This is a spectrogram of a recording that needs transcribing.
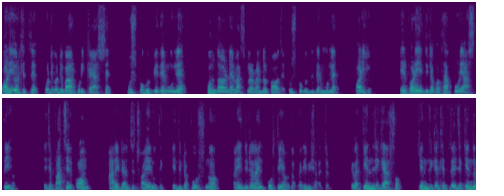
অডিওর ক্ষেত্রে কোটি কোটি বার পরীক্ষায় আসছে পুষ্পক উদ্ভিদের মূলে কোন ধরনের ভাস্কুলার বান্ডল পাওয়া যায়? পুষ্পক উদ্ভিদের মূলে অডিও। এরপরে এই দুইটা কথা পড়ে আসতেই হবে। এই যে পাঁচের কম আর এটা হচ্ছে ছয়ের অধিক। এই দুটা প্রশ্ন মানে এই দুইটা লাইন পড়তেই হবে তোমাকে রিভিশনের জন্য। এবার কেন্দ্রিকে আসো। কেন্দ্রিকের ক্ষেত্রে এই যে কেন্দ্র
